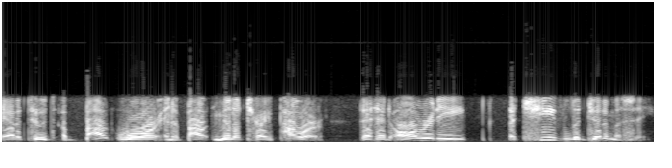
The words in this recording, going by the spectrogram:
attitudes about war and about military power that had already achieved legitimacy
